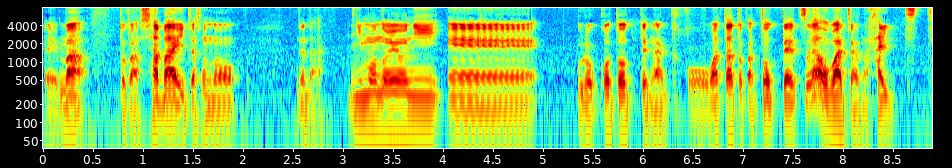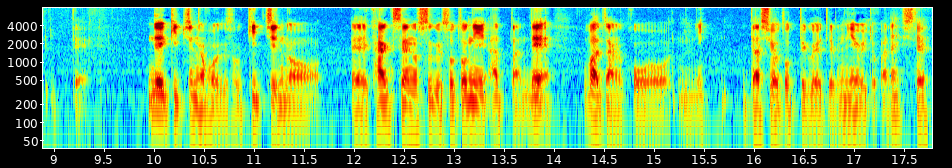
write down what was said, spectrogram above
えー、まあとかさばいたそのなんだ煮物用に、えー、鱗取ってなんかこう綿とか取ったやつはおばあちゃんの「はい」っつって言ってでキッチンの方でそのキッチンの、えー、換気扇のすぐ外にあったんでおばあちゃんがこうに出汁を取ってくれてる匂いとかねして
